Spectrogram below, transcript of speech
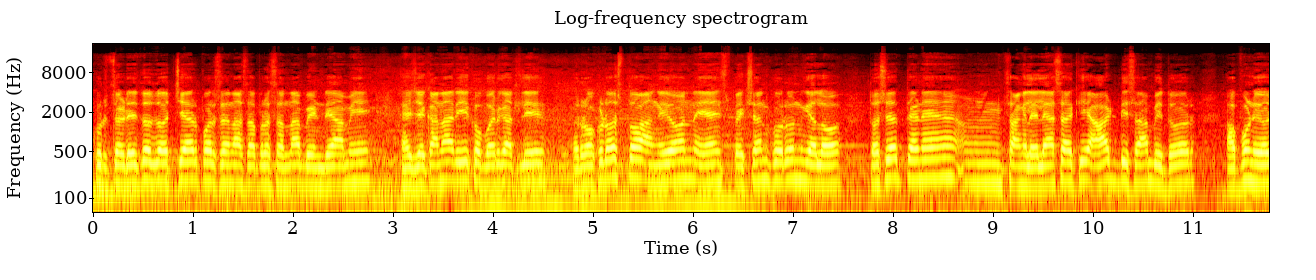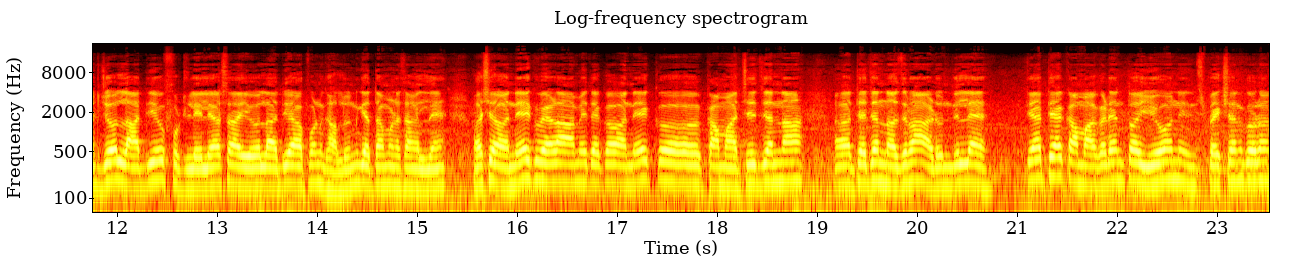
कुरचडेचो जो चेअरपर्सन आसा प्रसन्ना बेंडे आमी हेजे कानार ही खबर घातली. रोखडोच तो हांगा येवन हें इन्स्पेक्शन करून गेलो. तशेंच तेणें सांगलेलें आसा की आठ दिसां भितर आपूण ह्यो ज्यो लादयो फुटलेल्यो आसा ह्यो लादयो आपूण घालून घेता म्हण सांगलें अशें अनेक वेळा आमी ताका अनेक कामाची जेन्ना तेज्या नजरां हाडून दिल्लें त्या त्या कामा कडेन तो येवन इन्स्पेक्शन करून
